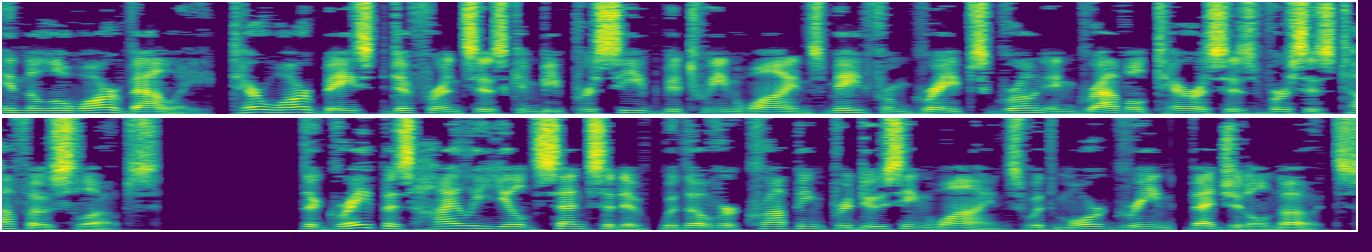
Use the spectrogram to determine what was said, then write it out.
In the Loire Valley, terroir-based differences can be perceived between wines made from grapes grown in gravel terraces versus tuffeau slopes. The grape is highly yield-sensitive, with overcropping producing wines with more green, vegetal notes.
